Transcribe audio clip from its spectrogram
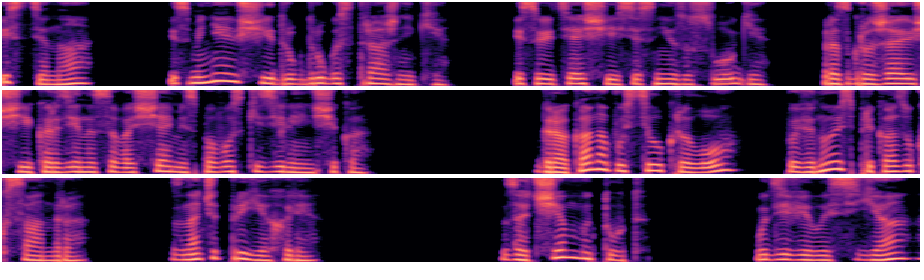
и стена, и сменяющие друг друга стражники — и светящиеся снизу слуги, разгружающие корзины с овощами с повозки зеленщика. Гракан опустил крыло, повинуясь приказу Ксандра. Значит, приехали. «Зачем мы тут?» Удивилась я,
